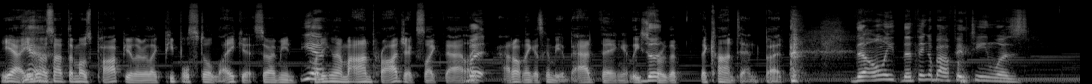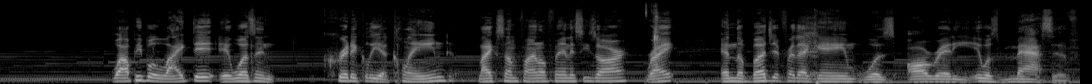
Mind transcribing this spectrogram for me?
Yeah, even Yeah. though it's not the most popular, like people still like it. So I mean, Yeah. putting them on projects like that, like But- I don't think it's gonna be a bad thing, at least The- for the the content. But The only the thing about 15 was while people liked it, it wasn't critically acclaimed like some Final Fantasies are, right? And the budget for that game was already it was massive.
